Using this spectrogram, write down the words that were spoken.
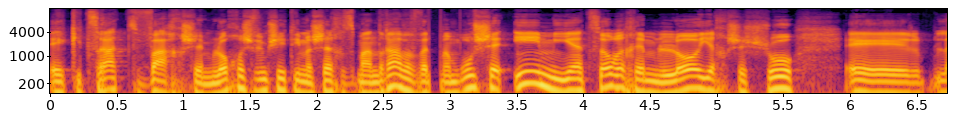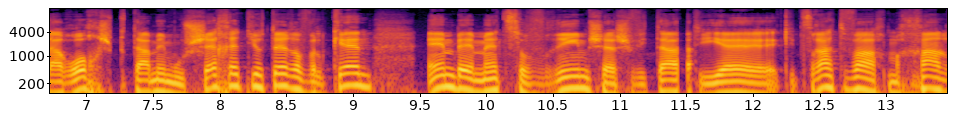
אה, קצרת טווח, שהם לא חושבים שהיא תימשך זמן רב, אבל הם אמרו שאם יהיה צורך הם לא יחששו אה, לערוך שביתה ממושכת יותר, אבל כן, הם באמת סוברים שהשביתה תהיה קצרת טווח. מחר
